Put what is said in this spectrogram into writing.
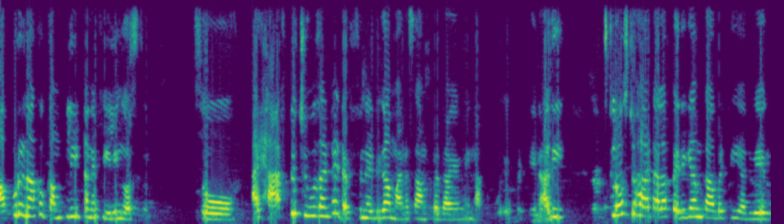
అప్పుడు నాకు కంప్లీట్ అనే ఫీలింగ్ వస్తుంది. So I have to choose అంటే డెఫినెట్గా మన సాంప్రదాయమే నాకు ఎప్పటికైనా. అది క్లోజ్ టు హార్ట్ అలా పెరిగాం కాబట్టి అది వేరు.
